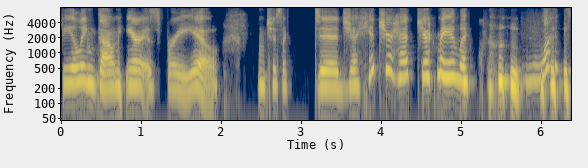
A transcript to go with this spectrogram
feeling down here is for you. And she's like, Did you hit your head, Jeremy? Like, what?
